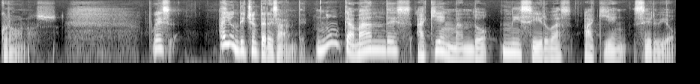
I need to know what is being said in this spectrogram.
Cronos? Pues hay un dicho interesante, nunca mandes a quien mandó, ni sirvas a quien sirvió.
